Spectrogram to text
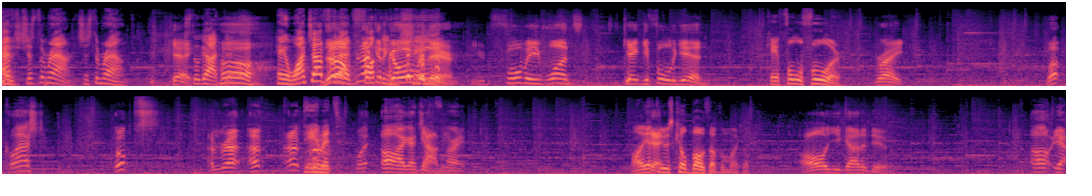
Gosh. it's just a round. It's just a round. Okay. Still got this. Oh. Hey, watch out for No, that I'm not gonna go over there. You fool me once, can't get fooled again. Can't fool a fooler. Right. Whoop, clashed. Oops. I was right. Up, up, Damn up. it. What? Oh, I got Got Geoff. me. All right. All you have to do is kill both of them, Michael. All you gotta do. Oh, yeah.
